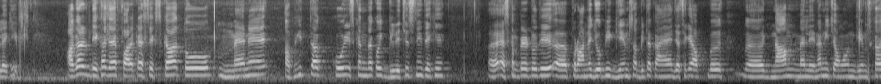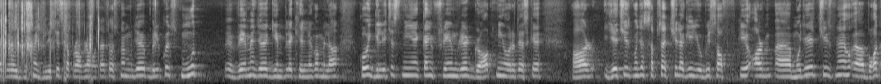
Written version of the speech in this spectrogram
लेकिन अगर देखा जाए फार सिक्स का तो मैंने अभी तक कोई इसके अंदर कोई ग्लिचेस नहीं देखे एज़ कंपेयर टू दी पुराने जो भी गेम्स अभी तक आए हैं जैसे कि आप uh, नाम मैं लेना नहीं चाहूँगा उन गेम्स का जो जिसमें ग्लिचेस का प्रॉब्लम होता है तो उसमें मुझे बिल्कुल स्मूथ वे में जो है गेम प्ले खेलने को मिला। कोई ग्लिचेस नहीं है कहीं फ्रेम रेट ड्रॉप नहीं हो रहे थे इसके। और ये चीज़ मुझे सबसे अच्छी लगी यू यूबी की और आ, मुझे चीज़ में बहुत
